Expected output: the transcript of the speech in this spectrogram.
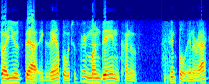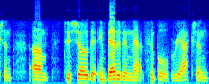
So I used that example, which is very mundane, kind of simple interaction, um, to show that embedded in that simple reaction,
